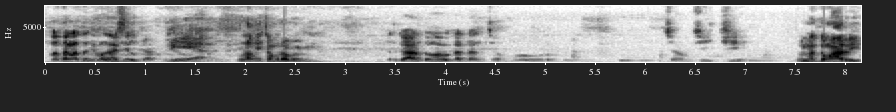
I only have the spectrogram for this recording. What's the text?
lantang-lantangnya menghasilkan Iya. pulangnya jam berapa emang? tergantung aku kadang jam lur jam siji Tergantung hari.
